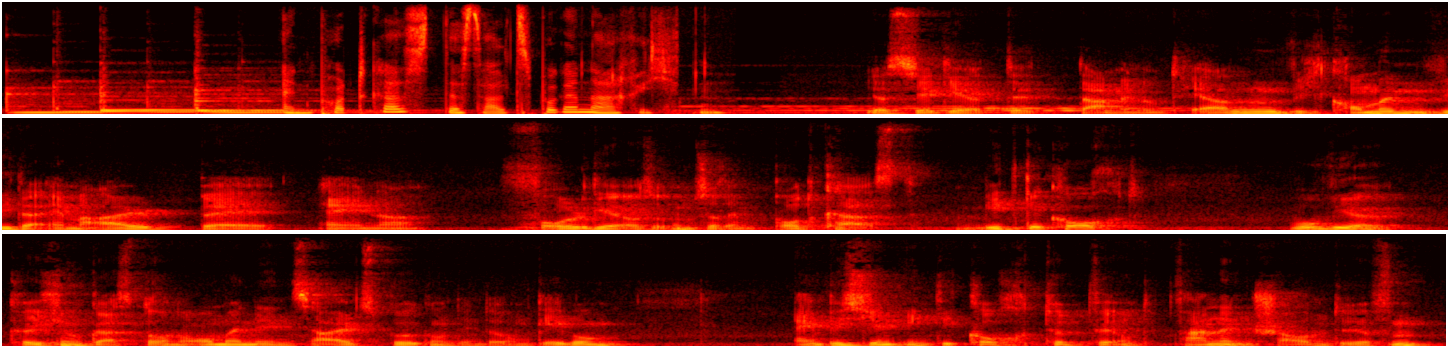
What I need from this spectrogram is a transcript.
Ein Podcast der Salzburger Nachrichten. Ja, sehr geehrte Damen und Herren, willkommen wieder einmal bei einer Folge aus unserem Podcast Mitgekocht, wo wir Köchen und Gastronomen in Salzburg und in der Umgebung ein bisschen in die Kochtöpfe und Pfannen schauen dürfen.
